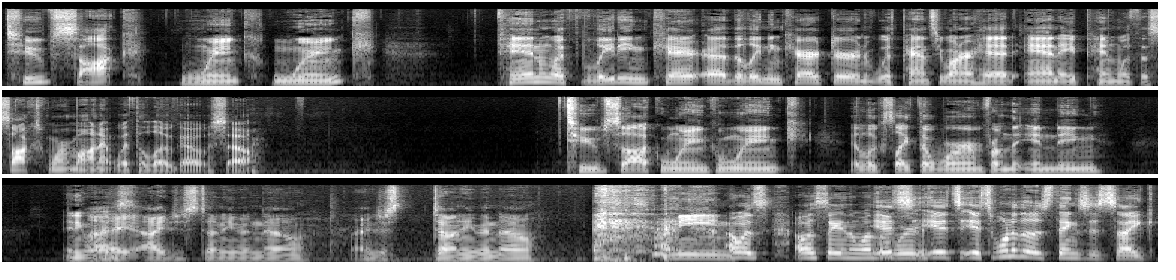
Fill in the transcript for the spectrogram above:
tube sock. Wink, wink. Pin with leading char- uh, the leading character and with Pantsu on her head, and a pin with a socks worm on it with the logo. So, tube sock, wink, wink. It looks like the worm from the ending. Anyways, I, I just don't even know. I just don't even know. I mean, I was I was saying the one that it's we're it's it's one of those things. It's like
